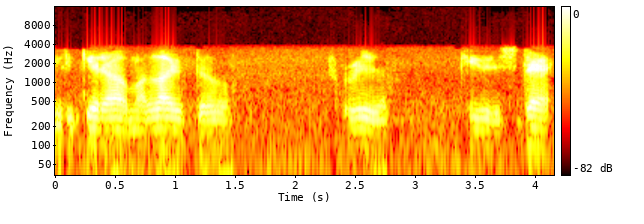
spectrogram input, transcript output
Need to get out of my life, though. For real. Keep it a stack.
